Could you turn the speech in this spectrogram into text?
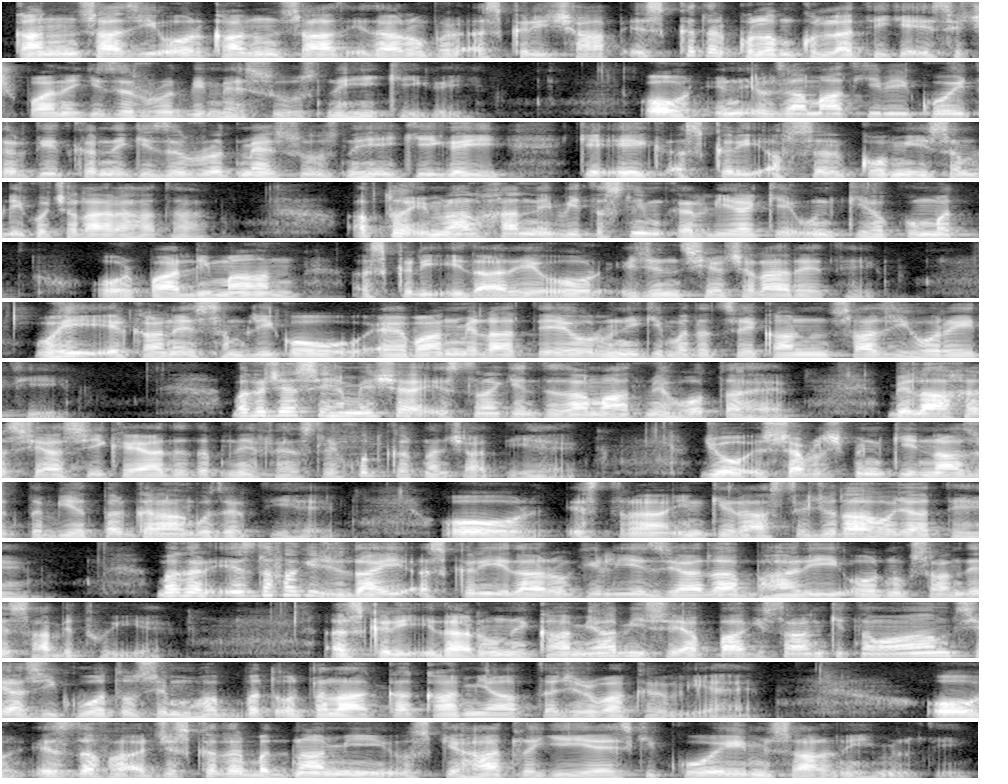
قانون سازی اور قانون ساز اداروں پر عسکری چھاپ اس قدر کھلم کھلا تھی کہ اسے چھپانے کی ضرورت بھی محسوس نہیں کی گئی۔ اور ان الزامات کی بھی کوئی تردید کرنے کی ضرورت محسوس نہیں کی گئی کہ ایک عسکری افسر قومی اسمبلی کو چلا رہا تھا۔ اب تو عمران خان نے بھی تسلیم کر لیا کہ ان کی حکومت اور پارلیمان عسکری ادارے اور ایجنسیاں چلا رہے تھے۔ وہی ارکان اسمبلی کو ایوان میں لاتے اور انہی کی مدد سے قانون سازی ہو رہی تھی۔ مگر جیسے ہمیشہ اس طرح کے انتظامات میں ہوتا ہے، بالآخر سیاسی قیادت اپنے فیصلے خود کرنا چاہتی ہے، جو اسٹیبلشمنٹ کی نازک طبیعت پر گراں گزرتی ہے اور اس طرح ان کے راستے جدا ہو جاتے ہیں۔ مگر اس دفعہ کی جدائی عسکری اداروں کے لیے زیادہ بھاری اور نقصان دہ ثابت ہوئی ہے۔ عسکری اداروں نے کامیابی سے اب پاکستان کی تمام سیاسی قوتوں سے محبت اور طلاق کا کامیاب تجربہ کر لیا ہے۔ اور اس دفعہ جس قدر بدنامی اس کے ہاتھ لگی ہے، اس کی کوئی مثال نہیں ملتی۔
